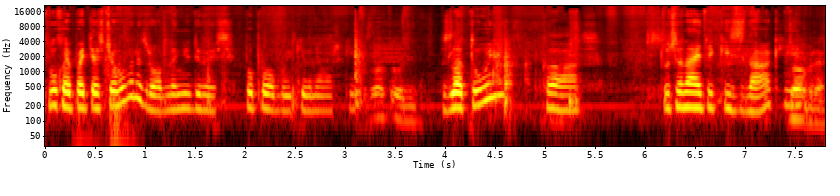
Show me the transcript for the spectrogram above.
Слухай, Петя, з чого вони зроблені? Дивись, попробуй, які вони важкі. Златуні. З латуні? Клас. Тут же навіть якийсь знак є. Добре.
